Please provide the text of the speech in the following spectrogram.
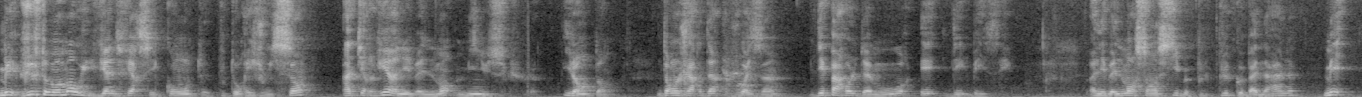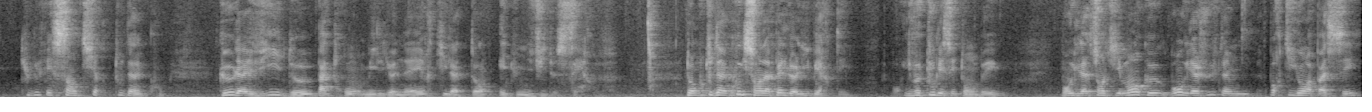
Mais juste au moment où il vient de faire ses comptes plutôt réjouissants, intervient un événement minuscule. Il entend, dans le jardin voisin, des paroles d'amour et des baisers. Un événement sensible plus, que banal, mais qui lui fait sentir tout d'un coup que la vie de patron millionnaire qui l'attend est une vie de serve. Donc tout d'un coup, il sent l'appel de la liberté. il veut tout laisser tomber, Bon, il a le sentiment que, bon, il a juste un portillon à passer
